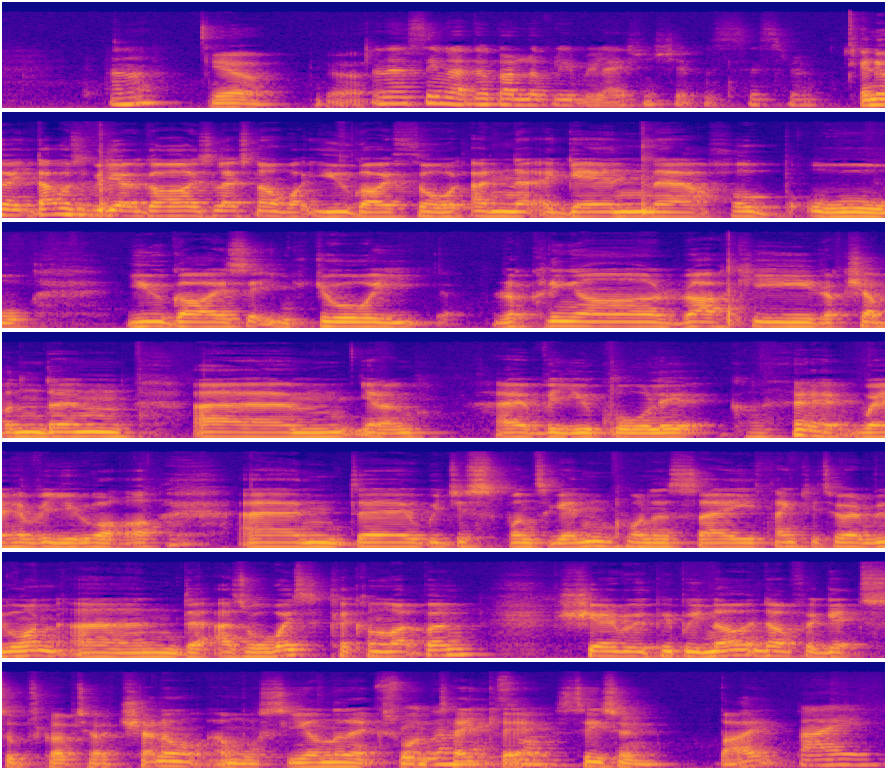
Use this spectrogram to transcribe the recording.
Know? yeah, yeah. And they seem like they've got a lovely relationship as sister. Anyway, that was the video, guys. Let us know what you guys thought, and uh, again, uh, hope all you guys enjoy Rakriya, Rakhi, Raksha Bandhan, um, you know, however you call it, wherever you are. And uh, we just once again want to say thank you to everyone. And uh, as always, click on the like button, share it with people you know, and don't forget to subscribe to our channel. And we'll see you on the next See one. Take care. one. See you soon. Bye. Bye.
